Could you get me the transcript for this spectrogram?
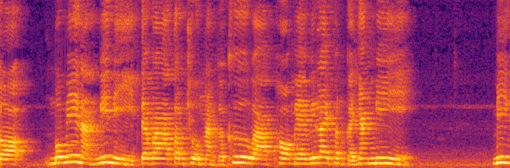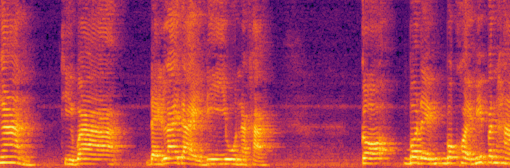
ก็บ่มีนั่นมีนี่ แต่ว่าตอนช่วงนั้นก็คือว่าพ่อแม่วิไลเพิ่นก็ยังมีมีงานที่ว่าได้รายได้ดีอยู่นะคะ ก็บ่ได้บ่ค่อยมีปัญหา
